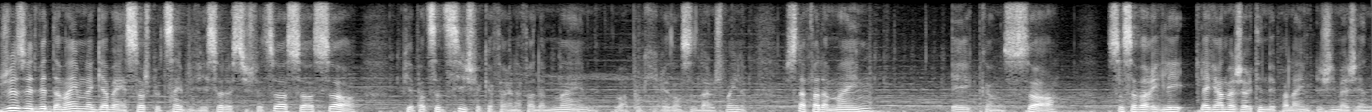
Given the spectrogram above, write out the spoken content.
Juste vite, vite de même. Là, gars, ben ça, je peux te simplifier ça. Là, si je fais ça, ça, ça. Puis à partir d'ici, je fais que faire une affaire de même. Bon, pour quelle raison, c'est dans le chemin. Là. Juste une affaire de même. Et comme ça. Ça, ça va régler la grande majorité de mes problèmes, j'imagine.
